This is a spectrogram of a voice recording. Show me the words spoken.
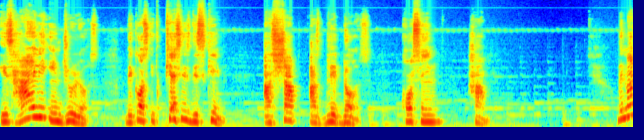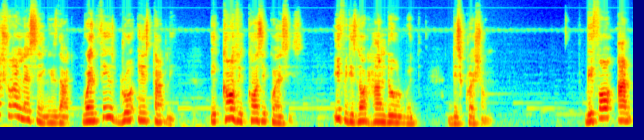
is highly injurious because it pierces the skin as sharp as blade does, causing harm. The natural lesson is that when things grow instantly, it comes with consequences if it is not handled with discretion. Before an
